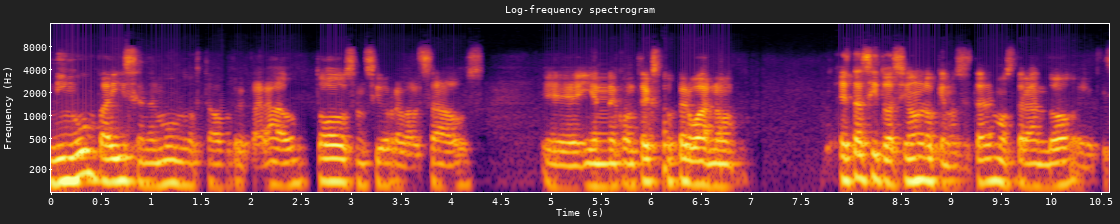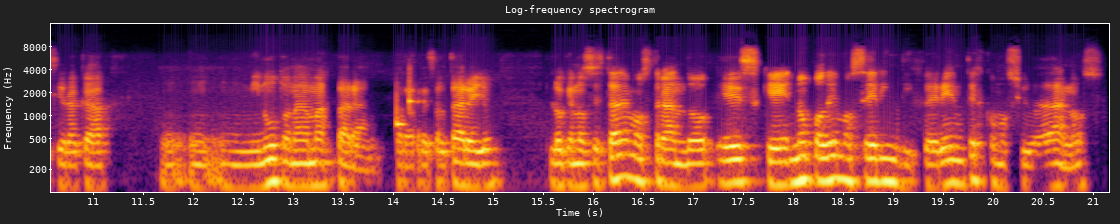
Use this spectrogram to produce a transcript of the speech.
Ningún país en el mundo ha estado preparado, todos han sido rebalsados. Eh, y en el contexto peruano, esta situación lo que nos está demostrando, eh, quisiera acá un, minuto nada más para, para resaltar ello, lo que nos está demostrando es que no podemos ser indiferentes como ciudadanos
